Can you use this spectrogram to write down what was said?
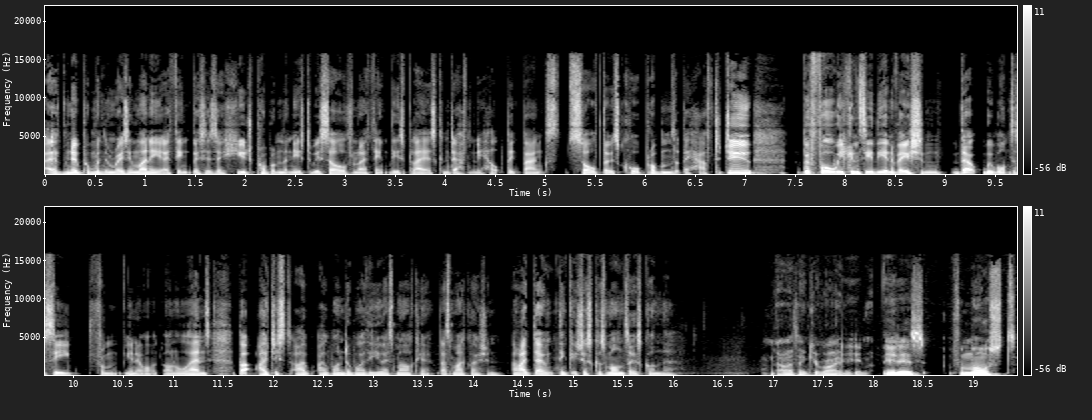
have no problem with them raising money. I think this is a huge problem that needs to be solved, and I think these players can definitely help big banks solve those core problems that they have to do before we can see the innovation that we want to see from you know on, on all ends. But I just I, I wonder why the US market. That's my question, and I don't think it's just because Monzo's gone there. No, I think you're right. It, it is for most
